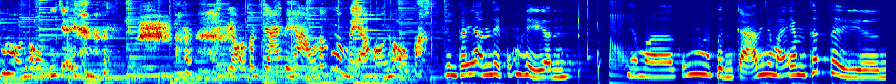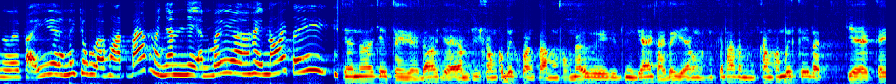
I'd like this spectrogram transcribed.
hồi hộp với chị. Trời ơi, con trai thì hào hứng mà mẹ hồi hộp. Em thấy anh thì cũng hiền. Nhưng mà cũng tình cảm nhưng mà em thích thì người phải nói chung là hoạt bát mà nhanh nhẹn mới ờ, hay nói tí. Cho nói chứ từ đó giờ em thì không có biết quan tâm phụ nữ gái tại từ giờ em cái đó không không biết cái là về cái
